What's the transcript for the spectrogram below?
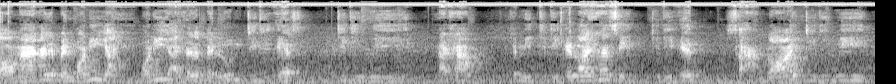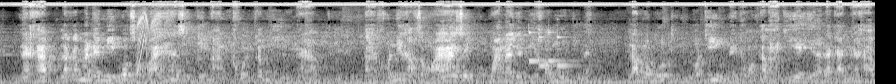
ต่อมาก็จะเป็นบอดี้ใหญ่ บอดี้ใหญ่ก็จะเป็นรุ่น GTS GTV นะครับ จะมี GTS 150 GTS 300 GTV นะครับ แล้วก็มันจะมีพวก 250 ที่บางคนก็มีอยู่นะครับ แต่คนที่ขับ 250 ผมว่าน่าจะมีข้อมูลอยู่แหละ เรามาพูดถึงรถที่อยู่ในท้องตลาดที่เยอะๆแล้วกันนะครับ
